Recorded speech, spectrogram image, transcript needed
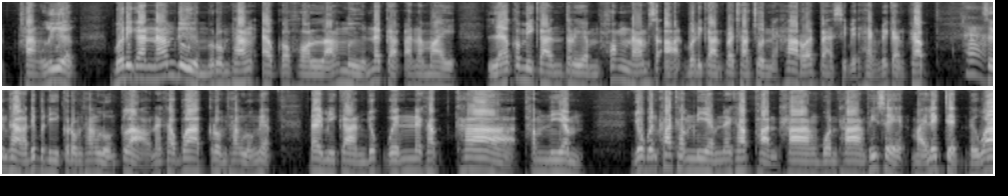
ำทางเลือก บริการน้ำดื่มรวมทั้งแอลกอฮอล์ล้างมือหน้ากากอนามัย แล้วก็มีการเตรียมห้องน้ำสะอาดบริการประชาชนเนี่ย581 แห่งด้วยกันครับค่ะซึ่งทางอธิบดีกรมทางหลวงกล่าวนะครับว่ากรมทางหลวงเนี่ยได้มีการยกเว้นนะครับค่าธรรมเนียม ยกเว้นค่าธรรมเนียมนะครับผ่านทางบนทางพิเศษ หมายเลข 7 หรือว่า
